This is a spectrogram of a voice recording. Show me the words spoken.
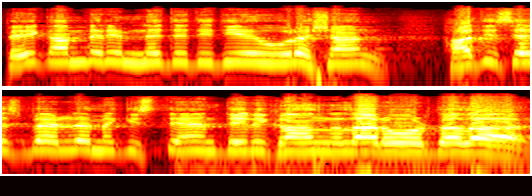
peygamberim ne dedi diye uğraşan, hadis ezberlemek isteyen delikanlılar oradalar.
